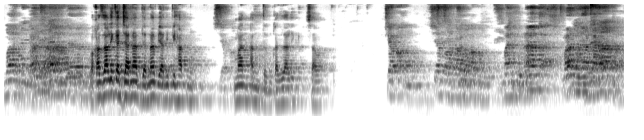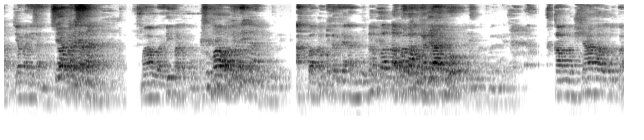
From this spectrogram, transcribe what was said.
Man man janab. wa kadzalika janab janab yani pihakmu Siapa? man antum kadzalik sawa Siapa kamu? Siapa Kamu? Man hunaka. Man hunaka? Siapa di sana? Siapa di sana? Ma wadifatukum. Mau. Apakah pekerjaanmu? Apakah pekerjaanmu? Kamu syaharatuka.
